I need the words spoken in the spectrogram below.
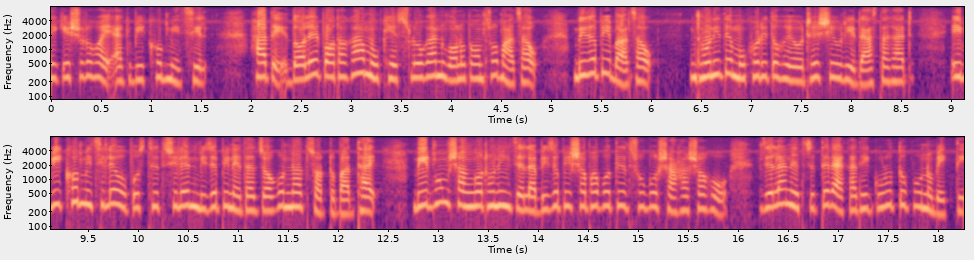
থেকে শুরু হয় এক বিক্ষোভ মিছিল। হাতে দলের পতাকা, মুখে স্লোগান, গণতন্ত্র বাঁচাও, বিজেপি বাঁচাও। ধ্বনিতে মুখরিত হয়ে ওঠে সিউড়ির রাস্তাঘাট। এই বিক্ষোভ মিছিলে উপস্থিত ছিলেন বিজেপি নেতা জগন্নাথ চট্টোপাধ্যায়। বীরভূম সাংগঠনিক জেলা বিজেপি সভাপতি ধ্রুব সাহা সহ জেলা নেতৃত্বের একাধিক গুরুত্বপূর্ণ ব্যক্তি।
